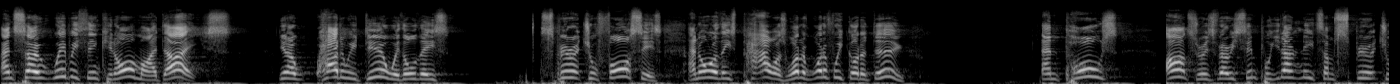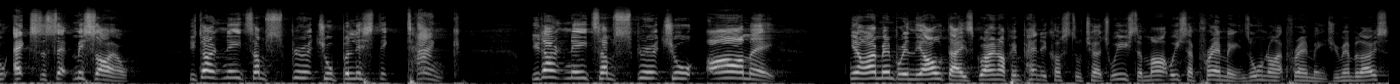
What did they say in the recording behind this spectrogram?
And so we'll be thinking, all oh, my days, you know, how do we deal with all these spiritual forces and all of these powers. What, what have we got to do? And Paul's answer is very simple. You don't need some spiritual Exocet missile. You don't need some spiritual ballistic tank. You don't need some spiritual army. You know, I remember in the old days growing up in Pentecostal church, we used to march, we used to have prayer meetings, all night prayer meetings. You remember those?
